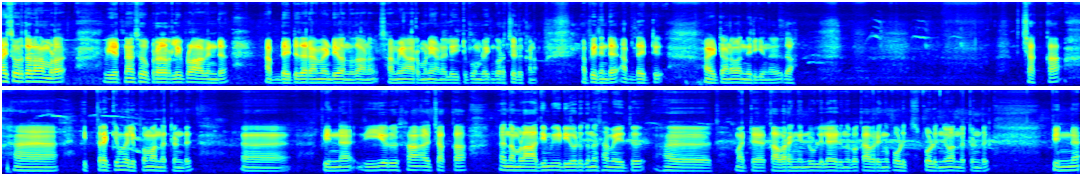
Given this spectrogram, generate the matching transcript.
ഹായ് സുഹൃത്തുക്കളെ നമ്മുടെ വിയറ്റ്നാം സൂപ്പർ ഏർലി പ്ലാവിന്റെ അപ്ഡേറ്റ് തരാൻ വേണ്ടി വന്നതാണ്. സമയം ആറ് മണിയാണ് ലേറ്റ് പോകുമ്പോഴേക്കും കുറച്ച് എടുക്കണം. അപ്പോൾ ഇതിന്റെ അപ്ഡേറ്റ് ആയിട്ടാണ് വന്നിരിക്കുന്നത്. ഇതാ. ചക്ക ഇത്രയ്ക്കും വലിപ്പം വന്നിട്ടുണ്ട്. പിന്നെ ഈ ഒരു ചക്ക നമ്മൾ ആദ്യം വീഡിയോ എടുക്കുന്ന സമയത്ത് മറ്റേ കവറിങ്ങിന്റെ ഉള്ളിലായിരുന്നു. ഇപ്പോൾ കവറിങ് പൊളിച്ച് പൊളിഞ്ഞ് വന്നിട്ടുണ്ട്. പിന്നെ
